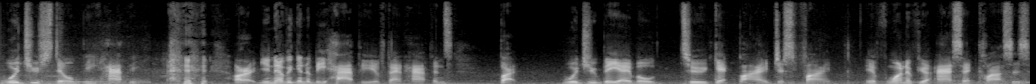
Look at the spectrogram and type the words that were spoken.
would you still be happy? all right, you're never going to be happy if that happens, but would you be able to get by just fine if one of your asset classes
